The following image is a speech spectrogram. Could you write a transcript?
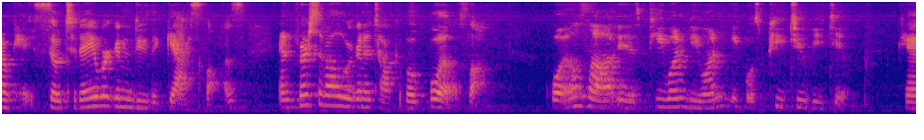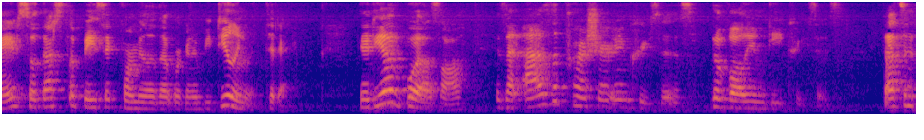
Okay, so today we're going to do the gas laws. And first of all, we're going to talk about Boyle's law. Boyle's law is P1V1 equals P2V2. Okay, so that's the basic formula that we're going to be dealing with today. The idea of Boyle's law is that as the pressure increases, the volume decreases. That's an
